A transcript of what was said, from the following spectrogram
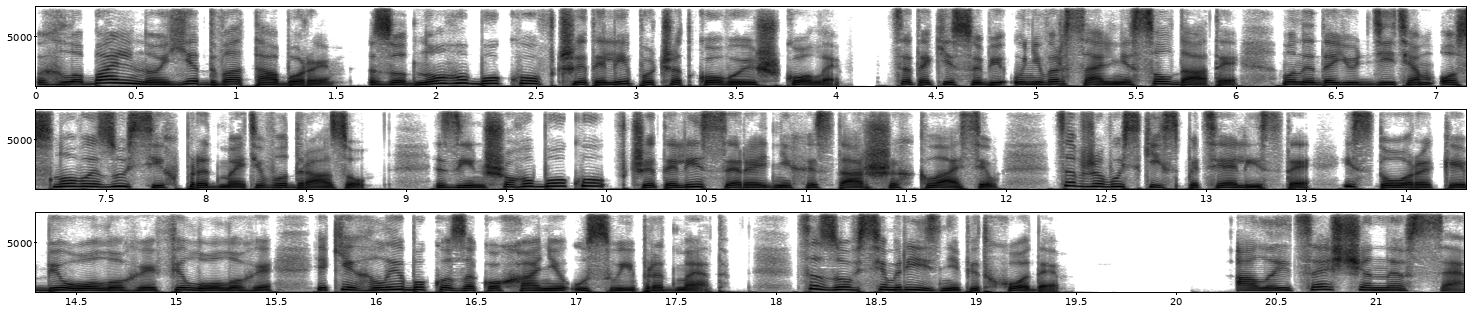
Глобально є два табори. З одного боку – вчителі початкової школи. Це такі собі універсальні солдати. Вони дають дітям основи з усіх предметів одразу. З іншого боку – вчителі середніх і старших класів. Це вже вузькі спеціалісти – історики, біологи, філологи, які глибоко закохані у свій предмет. Це зовсім різні підходи. Але й це ще не все.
